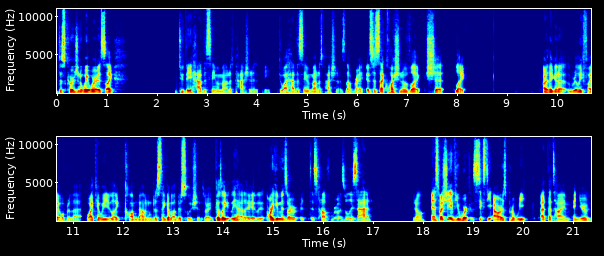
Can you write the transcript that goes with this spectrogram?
discouraged in a way where it's like do they have the same amount of passion as me? Do i have the same amount of passion as them right? It's just that question of like shit like are they gonna really fight over that? Why can't we like calm down and just think of other solutions right? Because like yeah like, arguments are it's tough bro. It's really sad you know? And especially if you work 60 hours per week at that time and you're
